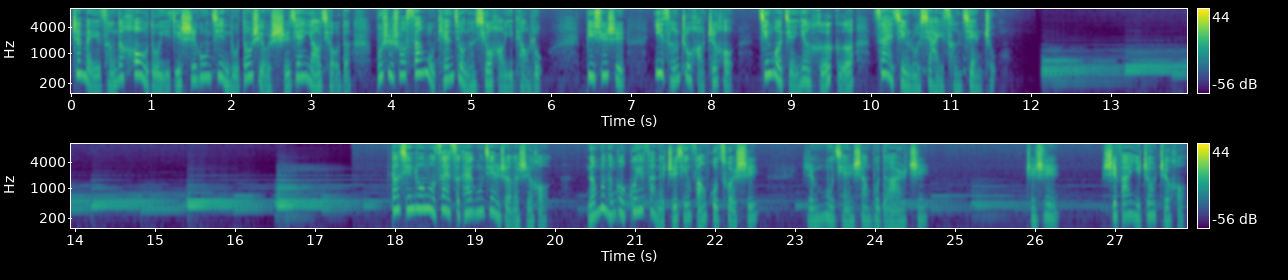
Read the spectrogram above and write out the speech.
这每一层的厚度以及施工进度都是有时间要求的，不是说三五天就能修好一条路，必须是一层筑好之后，经过检验合格，再进入下一层建筑。当新中路再次开工建设的时候，能不能够规范的执行防护措施，人目前尚不得而知。只是，事发一周之后，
